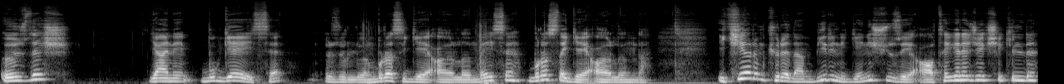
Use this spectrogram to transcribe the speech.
Özdeş yani bu G ise özür diliyorum. Burası G ağırlığında ise burası da G ağırlığında. İki yarım küreden birini geniş yüzeyi alta gelecek şekilde,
